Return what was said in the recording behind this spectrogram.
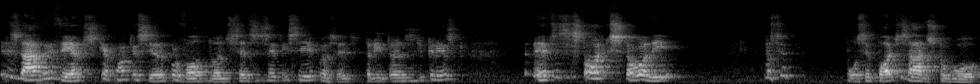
eles davam eventos que aconteceram por volta do ano 165 a 130 anos de Cristo. Eventos históricos estão ali. Você, você pode usá-los como uh,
